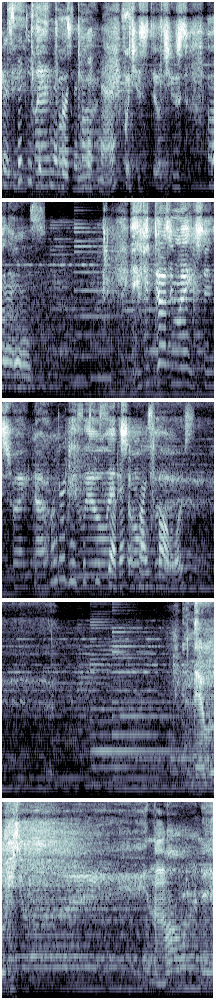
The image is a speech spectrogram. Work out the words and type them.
There's till 56 members in apart, Knickknacks. But you still choose to follow. There is If it doesn't make sense right now, it will when 167 it's in Christ followers. And there will be joy in the morning.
